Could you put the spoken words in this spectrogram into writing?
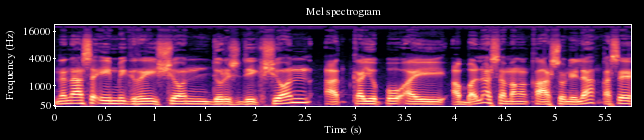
na nasa immigration jurisdiction at kayo po ay abala sa mga kaso nila kasi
